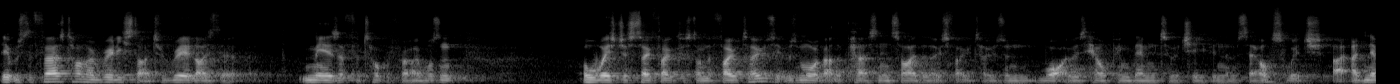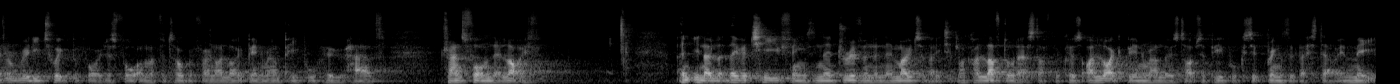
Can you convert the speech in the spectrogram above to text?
it was the first time I really started to realise that me as a photographer, I wasn't always just so focused on the photos. It was more about the person inside of those photos and what I was helping them to achieve in themselves, which I, would never really twigged before. I just thought I'm a photographer and I like being around people who have transformed their life. And you know, they've achieved things and they're driven and they're motivated. Like I loved all that stuff because I like being around those types of people because it brings the best out in me.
